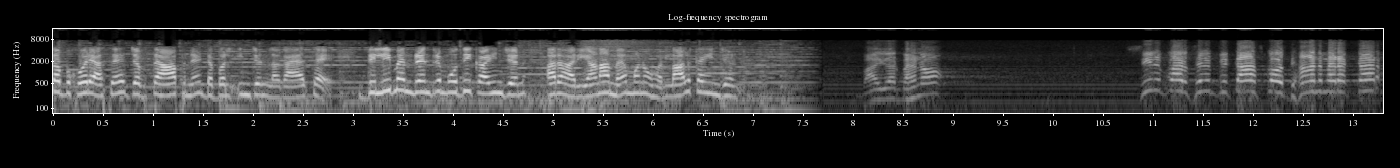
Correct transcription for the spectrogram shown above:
तब हो रहा है जब तक आपने डबल इंजन लगाया है दिल्ली में नरेंद्र मोदी का इंजन और हरियाणा में मनोहर लाल का इंजन। भाई और बहनों सिर्फ़ और सिर्फ़ विकास को ध्यान में रखकर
